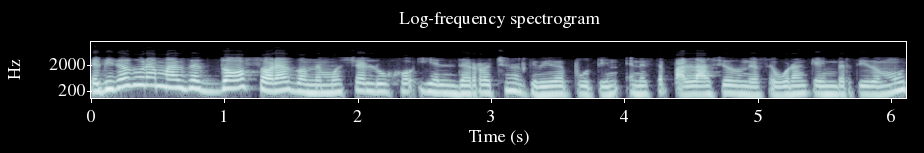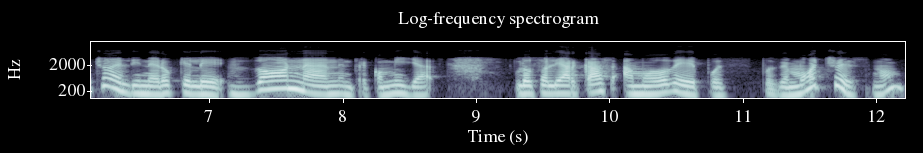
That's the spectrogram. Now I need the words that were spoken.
El video dura más de dos horas donde muestra el lujo y el derroche en el que vive Putin en este palacio donde aseguran que ha invertido mucho del dinero que le donan, entre comillas, los oligarcas a modo de, pues, pues de moches, ¿no?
